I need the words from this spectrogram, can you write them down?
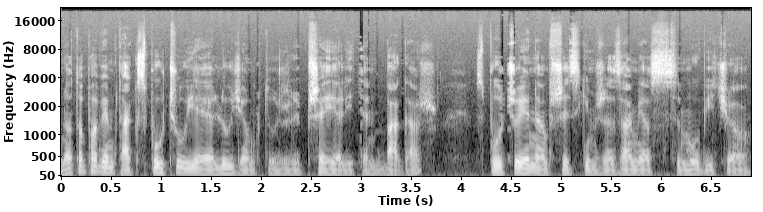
no to powiem tak, współczuję ludziom, którzy przejęli ten bagaż. Współczuję nam wszystkim, że zamiast mówić o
